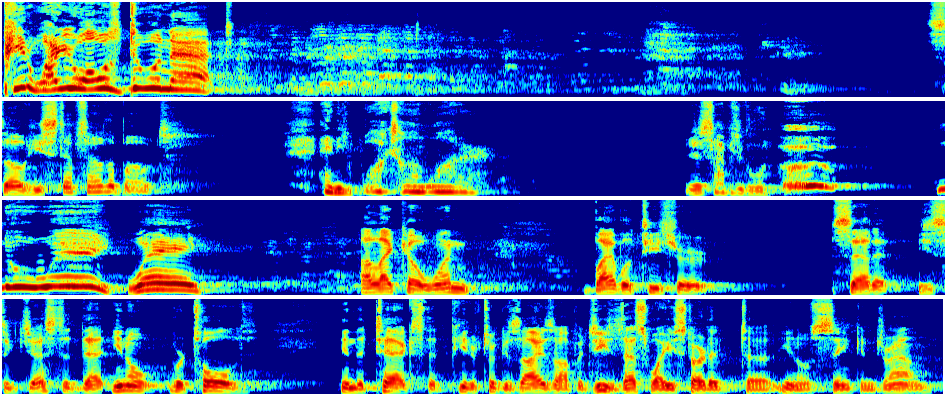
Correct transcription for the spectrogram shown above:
Peter, why are you always doing that? so he steps out of the boat and he walks on water. The disciples are going, oh, No way! Way! I like how one Bible teacher said it. He suggested that, you know, we're told in the text that Peter took his eyes off of Jesus. That's why he started to, you know, sink and drown.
